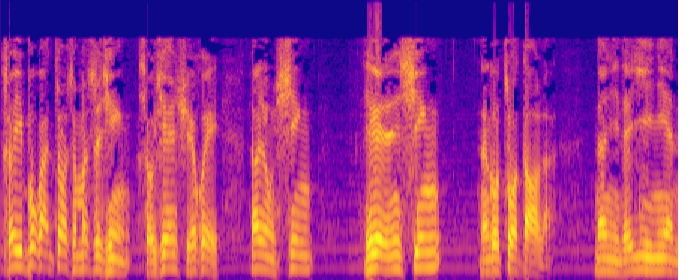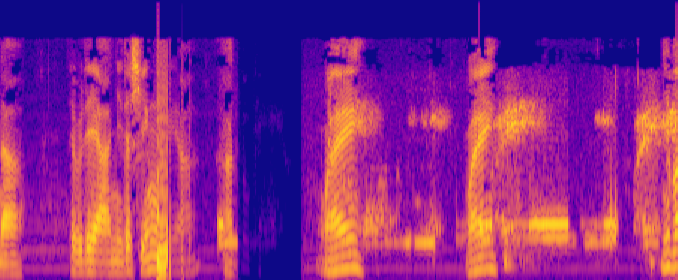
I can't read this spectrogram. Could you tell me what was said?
所以不管做什么事情，首先学会要用心。一个人心能够做到了，那你的意念呢，对不对呀？你的行为啊，啊，喂，喂，你把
